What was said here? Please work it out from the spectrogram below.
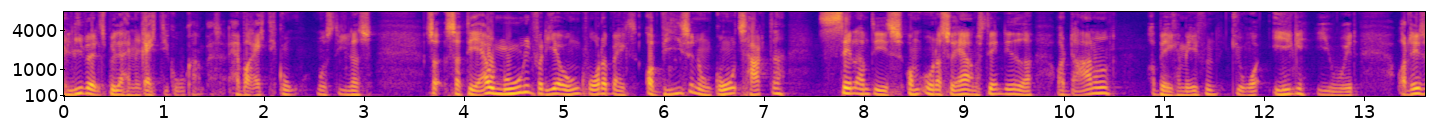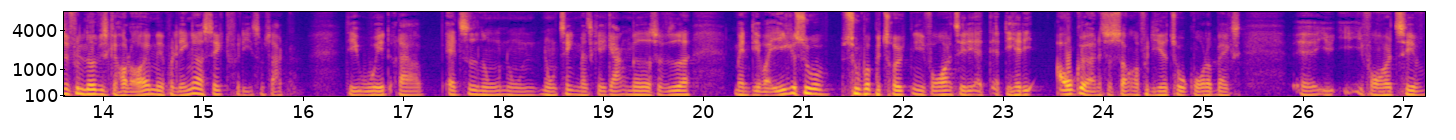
alligevel spiller han en rigtig god kamp. Altså, han var rigtig god mod Steelers. Så, så det er jo muligt for de her unge quarterbacks at vise nogle gode takter, selvom det er om, under svære omstændigheder. Og Darnold og Baker Mayfield gjorde ikke i U1. Og det er selvfølgelig noget, vi skal holde øje med på længere sigt, fordi som sagt, det er U1, og der er altid nogle, nogle, nogle ting, man skal i gang med osv. Men det var ikke super, super betryggende i forhold til, at, at det her er de afgørende sæsoner for de her to quarterbacks, øh, i, i forhold til,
